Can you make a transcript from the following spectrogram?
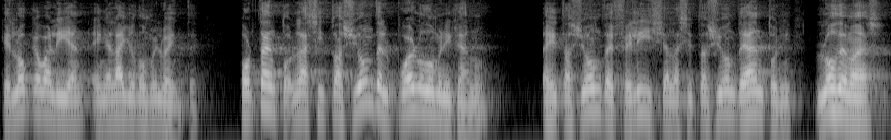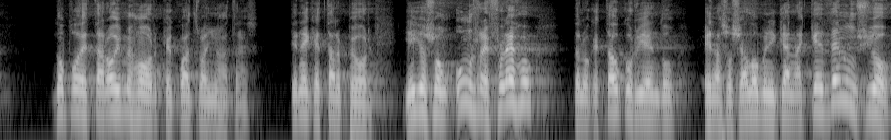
que lo que valían en el año 2020. Por tanto, la situación del pueblo dominicano, la situación de Felicia, la situación de Anthony, los demás, no puede estar hoy mejor que cuatro años atrás. Tiene que estar peor. Y ellos son un reflejo de lo que está ocurriendo en la sociedad dominicana que denunció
